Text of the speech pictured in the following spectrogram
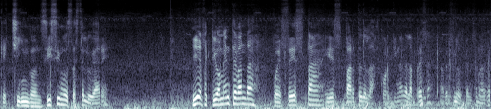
Qué chingoncísimo está este lugar ¿eh? y efectivamente banda pues esta es parte de la cortina de la presa. A ver si lo alcanzan a ver.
